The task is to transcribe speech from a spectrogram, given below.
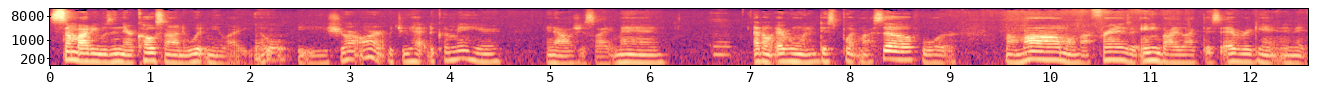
somebody was in there co-signing with me like, nope, you sure aren't, but you had to come in here. And I was just like, man, I don't ever want to disappoint myself or my mom or my friends or anybody like this ever again. And it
